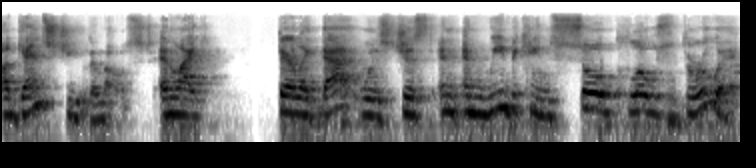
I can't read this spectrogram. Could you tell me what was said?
against you the most. And like, they're like, that was just, and, and we became so close through it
